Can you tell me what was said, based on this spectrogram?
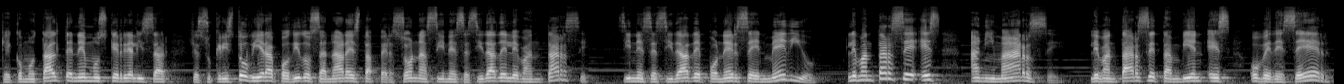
que como tal tenemos que realizar. Jesucristo hubiera podido sanar a esta persona sin necesidad de levantarse sin necesidad de ponerse en medio. Levantarse es animarse. Levantarse también es obedecer.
